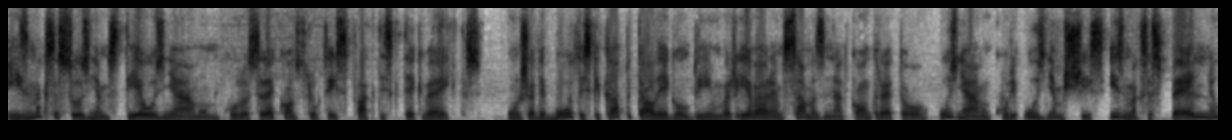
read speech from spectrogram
izmaksas uzņemas tie uzņēmumi, kuros rekonstrukcijas faktiski tiek veiktas. Un šādi būtiski kapitāla ieguldījumi var ievērojami samazināt konkrēto uzņēmumu, kuri uzņem šīs izmaksas peļņu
